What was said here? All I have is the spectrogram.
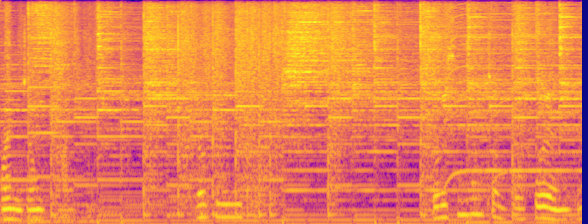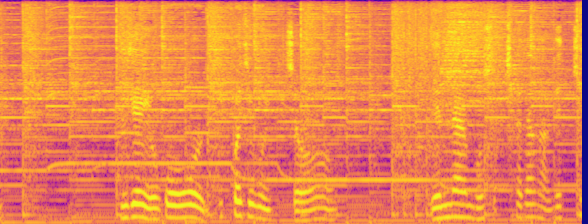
원종 방 여기 여기 생명점 못 보였는데 이제 요거 이뻐지고 있죠. 옛날 모습 찾아가겠죠?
